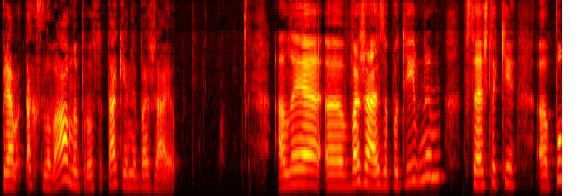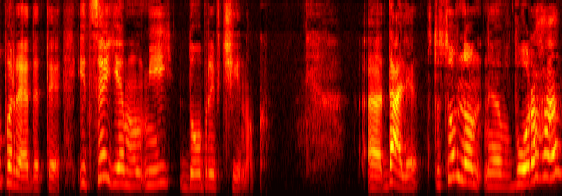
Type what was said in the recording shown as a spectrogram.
Прямо так словами, просто так я не бажаю. Але е, вважаю за потрібним все ж таки е, попередити. І це є мій добрий вчинок. Е, Далі, стосовно ворога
